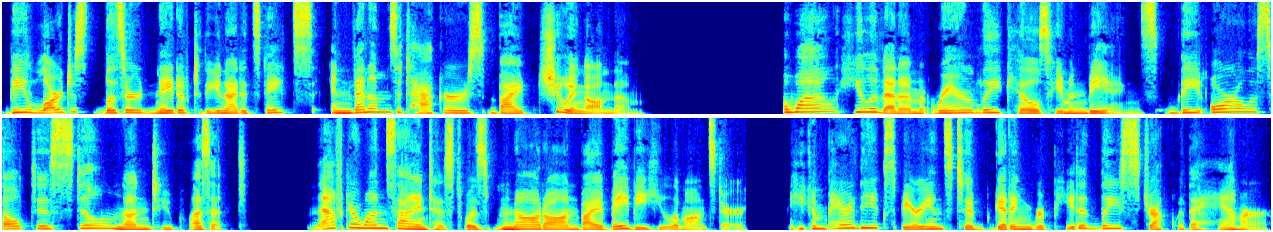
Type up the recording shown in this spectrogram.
the largest lizard native to the United States envenoms attackers by chewing on them. While Gila venom rarely kills human beings, the oral assault is still none too pleasant. After one scientist was gnawed on by a baby Gila monster, he compared the experience to getting repeatedly struck with a hammer.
